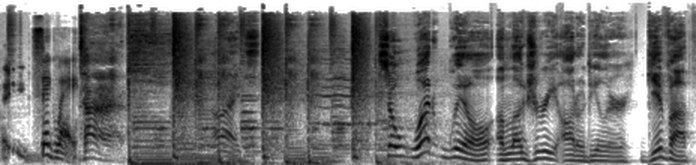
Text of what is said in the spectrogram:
Segue. All right. So, what will a luxury auto dealer give up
